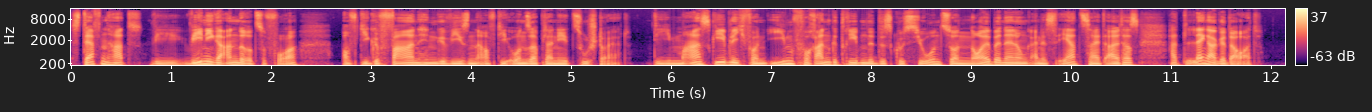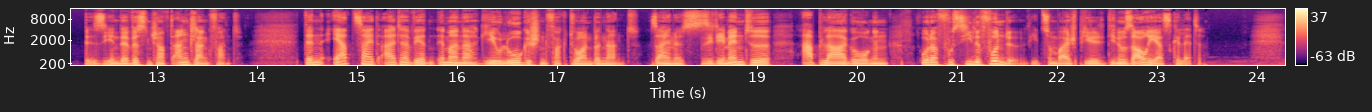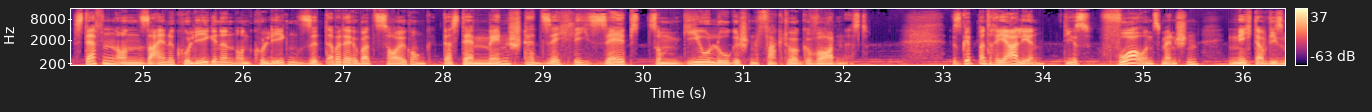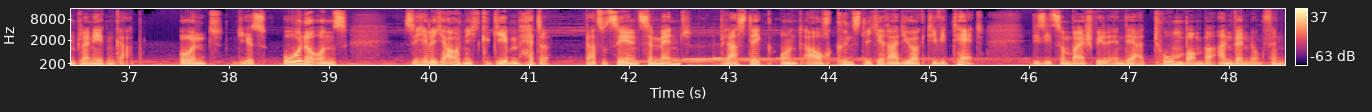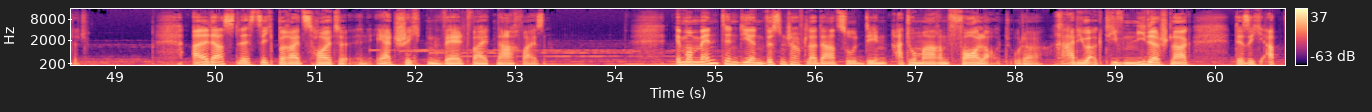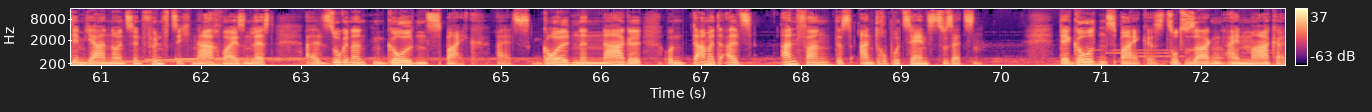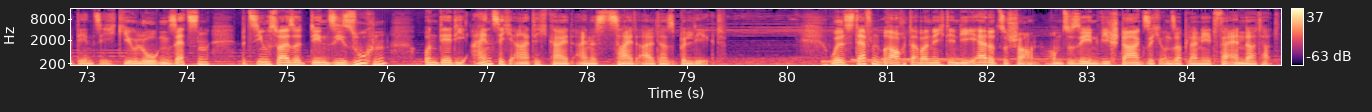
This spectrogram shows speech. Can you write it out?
Steffen hat, wie wenige andere zuvor, auf die Gefahren hingewiesen, auf die unser Planet zusteuert. Die maßgeblich von ihm vorangetriebene Diskussion zur Neubenennung eines Erdzeitalters hat länger gedauert, bis sie in der Wissenschaft Anklang fand. Denn Erdzeitalter werden immer nach geologischen Faktoren benannt, seien es Sedimente, Ablagerungen oder fossile Funde, wie zum Beispiel Dinosaurier-Skelette. Steffen und seine Kolleginnen und Kollegen sind aber der Überzeugung, dass der Mensch tatsächlich selbst zum geologischen Faktor geworden ist. Es gibt Materialien, die es vor uns Menschen nicht auf diesem Planeten gab und die es ohne uns sicherlich auch nicht gegeben hätte. Dazu zählen Zement, Plastik und auch künstliche Radioaktivität, wie sie zum Beispiel in der Atombombe Anwendung findet. All das lässt sich bereits heute in Erdschichten weltweit nachweisen. Im Moment tendieren Wissenschaftler dazu, den atomaren Fallout oder radioaktiven Niederschlag, der sich ab dem Jahr 1950 nachweisen lässt, als sogenannten Golden Spike, als goldenen Nagel und damit als Anfang des Anthropozäns zu setzen. Der Golden Spike ist sozusagen ein Marker, den sich Geologen setzen bzw. den sie suchen und der die Einzigartigkeit eines Zeitalters belegt. Will Steffen braucht aber nicht in die Erde zu schauen, um zu sehen, wie stark sich unser Planet verändert hat.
